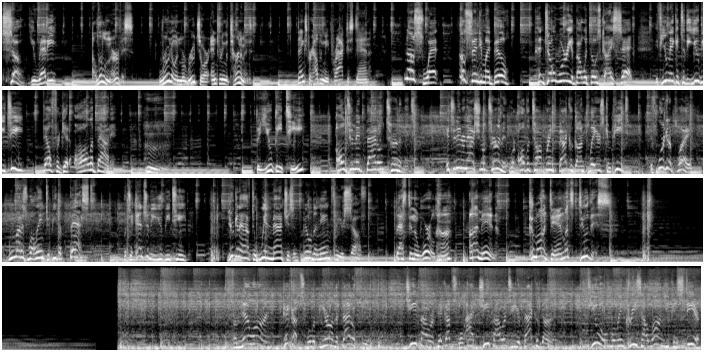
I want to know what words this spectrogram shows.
So, you ready? A little nervous. Runo and Marucho are entering the tournament. Thanks for helping me practice, Dan. No sweat. I'll send you my bill. And don't worry about what those guys said. If you make it to the UBT, they'll forget all about it. Hmm. The UBT? Ultimate Battle Tournament. It's an international tournament where all the top-ranked Bakugan players compete. If we're gonna play, we might as well aim to be the best. But to enter the UBT, you're gonna have to win matches and build a name for yourself. Best in the world, huh? I'm in. Come on, Dan, let's do this. From now on, pickups will appear on the battlefield. G-Power pickups will add G-Power to your Bakugan. Fuel will increase how long you can steer.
